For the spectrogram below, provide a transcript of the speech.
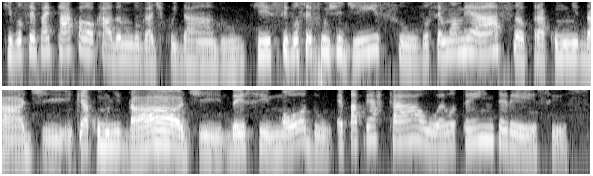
que você vai estar tá colocada num lugar de cuidado, que se você fugir disso, você é uma ameaça para a comunidade, que a comunidade desse modo é patriarcal, ela tem interesses.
